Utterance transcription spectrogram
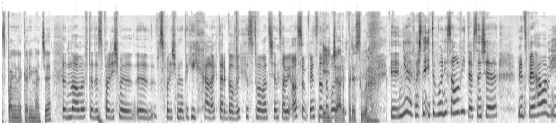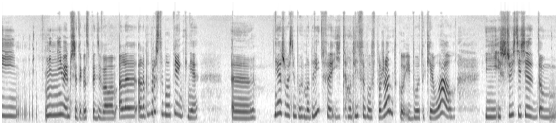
spanie na karimacie? No, my wtedy spaliśmy, y, spaliśmy na takich halach targowych z dwoma tysiącami osób, więc no to I było... czar prysł. Y, nie, właśnie i to było niesamowite, w sensie, więc pojechałam i nie, nie wiem, czy się tego spodziewałam, ale, ale po prostu było pięknie. Yy, nie, że właśnie były modlitwy i te modlitwy były w porządku i były takie wow. I, I rzeczywiście się tą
